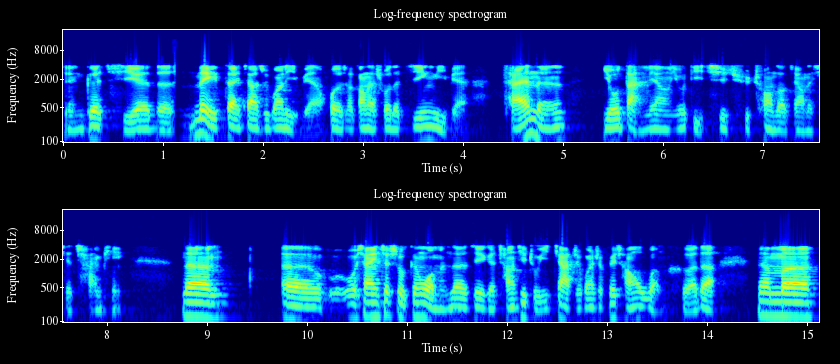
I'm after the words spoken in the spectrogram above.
整个企业的内在价值观里边，或者说刚才说的基因里边，才能有胆量、有底气去创造这样的一些产品。那呃，我相信这是跟我们的这个长期主义价值观是非常吻合的。那么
